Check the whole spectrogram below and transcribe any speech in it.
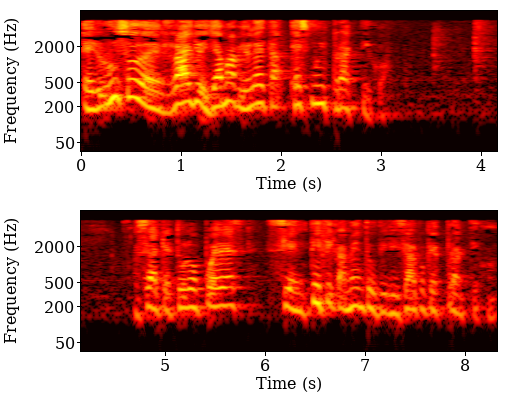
el uso del rayo y llama violeta es muy práctico. O sea que tú lo puedes científicamente utilizar porque es práctico.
